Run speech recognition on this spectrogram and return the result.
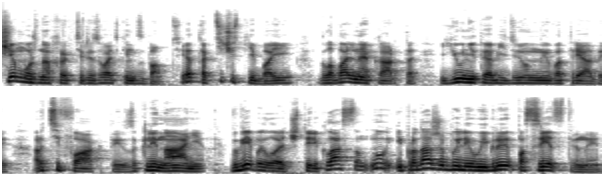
Чем можно охарактеризовать King's Bounty? Это тактические бои, глобальная карта, юниты, объединенные в отряды, артефакты, заклинания. В игре было 4 класса, ну и продажи были у игры посредственные.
